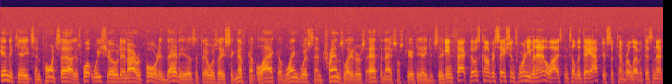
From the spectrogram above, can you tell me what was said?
indicates and points out is what we showed in our report, and that is that there was a significant lack of linguists and translators at the National Security Agency. In fact, those conversations weren't even analyzed until the day after September 11th. Isn't that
